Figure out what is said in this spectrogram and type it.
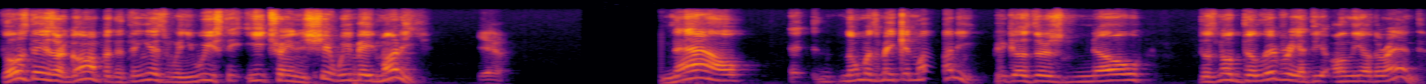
Those days are gone. But the thing is, when we used to eat, train, and shit, we made money. Yeah. Now, eh, no one's making money because there's no there's no delivery at the on the other end.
